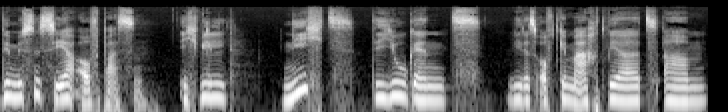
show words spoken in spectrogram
wir müssen sehr aufpassen. Ich will nicht die Jugend, wie das oft gemacht wird, ähm,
